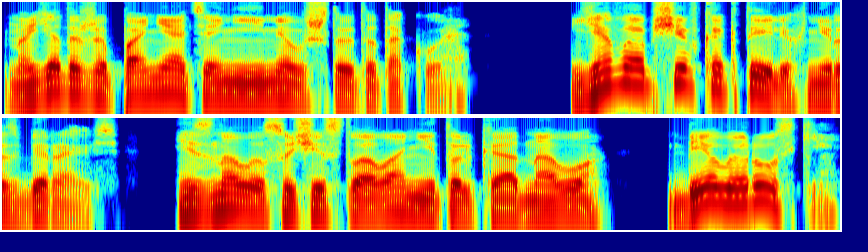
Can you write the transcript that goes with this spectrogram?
Но я даже понятия не имел, что это такое. Я вообще в коктейлях не разбираюсь. И знал о существовании только одного — белый русский.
